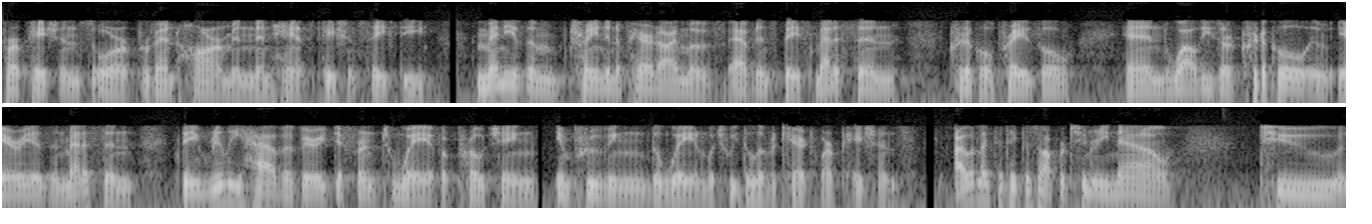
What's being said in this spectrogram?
for our patients or prevent harm and enhance patient safety. Many of them trained in a paradigm of evidence based medicine, critical appraisal, and while these are critical areas in medicine, they really have a very different way of approaching improving the way in which we deliver care to our patients. I would like to take this opportunity now to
